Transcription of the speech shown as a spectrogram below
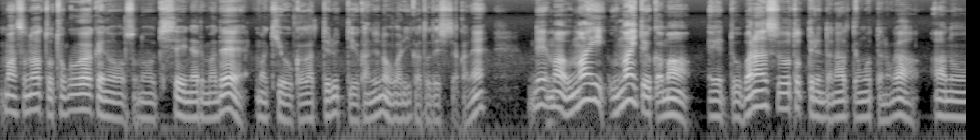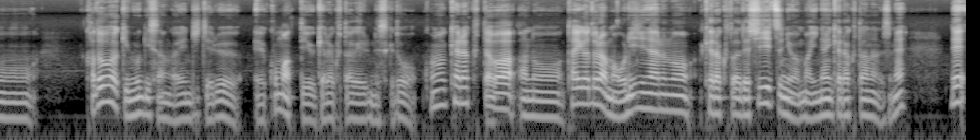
まあその後徳川家のその知性になるまで、まあ、気を伺ってるっていう感じの終わり方でしたかね。でまあうまいうまいというかまあえっ、とバランスをとってるんだなって思ったのがあのー、門脇麦さんが演じてる、えー、コマっていうキャラクターがいるんですけどこのキャラクターはあの、大河ドラマオリジナルのキャラクターで史実にはまあいないキャラクターなんですね。で、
